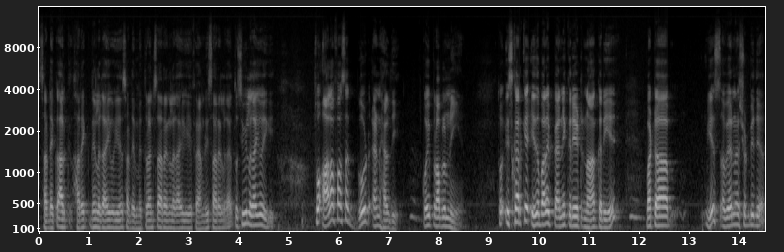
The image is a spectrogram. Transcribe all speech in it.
ਸਾਡੇ ਘਰ ਹਰ ਇੱਕ ਨੇ ਲਗਾਈ ਹੋਈ ਹੈ ਸਾਡੇ ਮਿੱਤਰਾਂ 'ਚ ਸਾਰਿਆਂ ਨੇ ਲਗਾਈ ਹੋਈ ਹੈ ਫੈਮਿਲੀ ਸਾਰੇ ਲਗਾਏ ਤੁਸੀਂ ਵੀ ਲਗਾਈ ਹੋਏਗੀ। So all of us are good and healthy कोई प्रॉब्लम नहीं है। तो इस करके इस बारे पैनिक क्रिएट ना करिए। But yes awareness should be there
